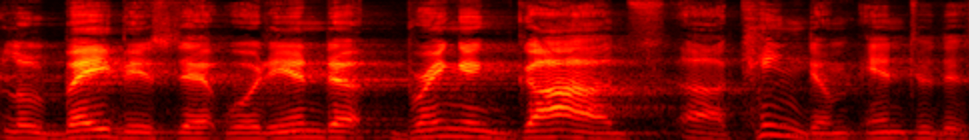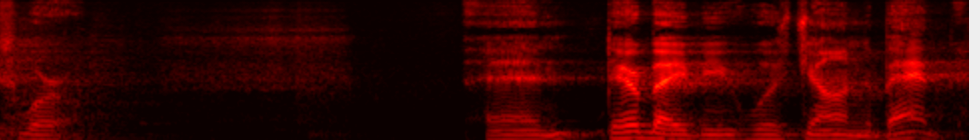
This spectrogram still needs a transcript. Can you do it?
little babies that would end up bringing God's uh, kingdom into this world. And their baby was John the Baptist.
